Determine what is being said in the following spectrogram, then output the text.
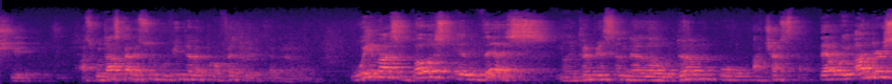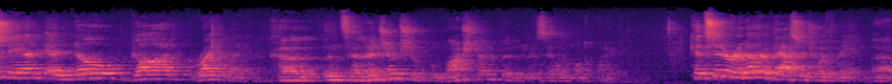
Și ascultați care sunt cuvintele profetului către noi. We must boast in this Noi trebuie să ne lăudăm cu aceasta, that we understand and know God rightly. că îl înțelegem și îl cunoaștem pe Dumnezeu în mod corect. Consider another passage with me. Uh,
